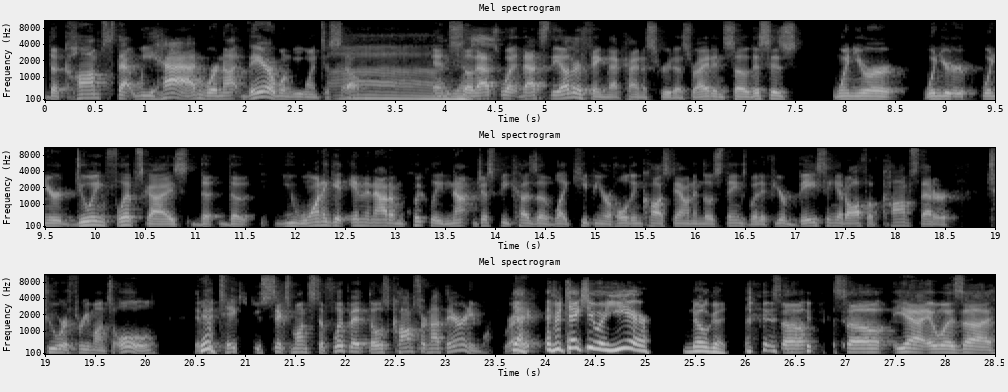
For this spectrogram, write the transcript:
the comps that we had were not there when we went to sell. Ah, and so that's what that's the other thing that kind of screwed us, right? And so this is when you're when you're when you're doing flips, guys, the the you want to get in and out of them quickly, not just because of like keeping your holding costs down and those things, but if you're basing it off of comps that are two or three months old, if Yeah. it takes you six months to flip it, those comps are not there anymore, right Yeah, right? if it takes you a year, no good. so so yeah it was uh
